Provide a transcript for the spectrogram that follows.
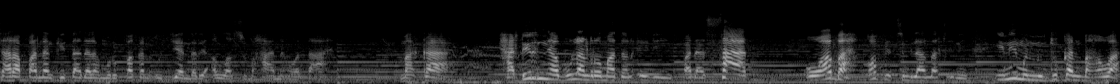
Cara pandang kita adalah merupakan ujian dari Allah Subhanahu wa taala. Maka hadirnya bulan Ramadan ini pada saat wabah COVID-19 ini ini menunjukkan bahwa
